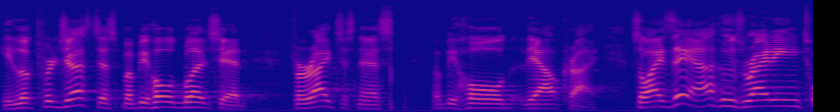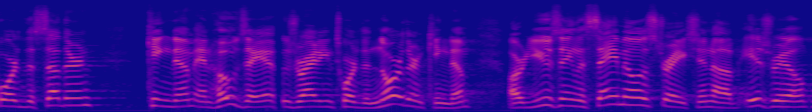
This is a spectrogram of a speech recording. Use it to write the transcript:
He looked for justice, but behold bloodshed, for righteousness, behold the outcry. So Isaiah, who's writing toward the southern kingdom, and Hosea, who's writing toward the northern kingdom, are using the same illustration of Israel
